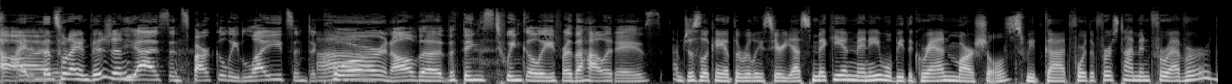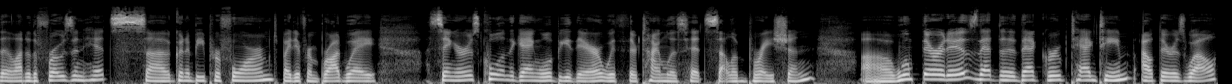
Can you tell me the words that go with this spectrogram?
I, that's what I envision. Yes, and sparkly lights and decor ah. and all the the things twinkly for the holidays. I'm just looking at the release here. Yes, Mickey and Minnie will be the grand marshals. We've got for the first time in forever, the, a lot of the Frozen hits uh, going to be performed by different Broadway singers. Kool and the Gang will be there with their timeless hit celebration. Uh, Whoop, there it is. That uh, that group tag team out there as well,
